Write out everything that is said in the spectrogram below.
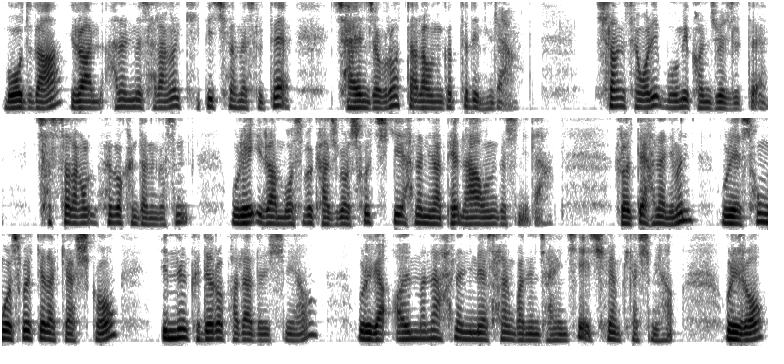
모두 다 이러한 하나님의 사랑을 깊이 체험했을 때 자연적으로 따라오는 것들입니다. 신앙생활이 몸이 건조해질 때 첫사랑을 회복한다는 것은 우리의 이러한 모습을 가지고 솔직히 하나님 앞에 나아오는 것입니다. 그럴 때 하나님은 우리의 속모습을 깨닫게 하시고 있는 그대로 받아들이시며 우리가 얼마나 하나님의 사랑받는 자인지 체험케 하시며 우리로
